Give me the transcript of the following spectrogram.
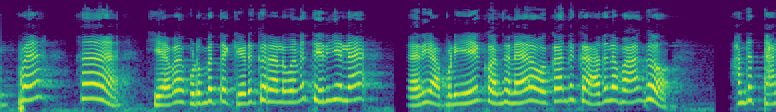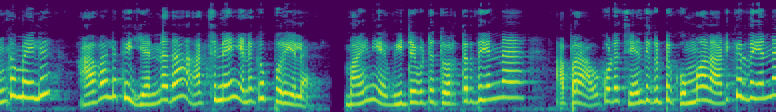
இப்போ எவ குடும்பத்தை கெடுக்கிற அளவுன்னு தெரியல. சரி அப்படியே கொஞ்ச நேரம் உட்காந்து காதுல வாங்கும் அந்த தங்கமயிலு அவளுக்கு என்னதான் ஆச்சுன்னே எனக்கு புரியல. மைனிய வீட்டை விட்டு துரத்துறது என்ன? அப்புறம் அவ கூட சேர்ந்துக்கிட்டு கும்மால் அடிக்கிறது என்ன?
